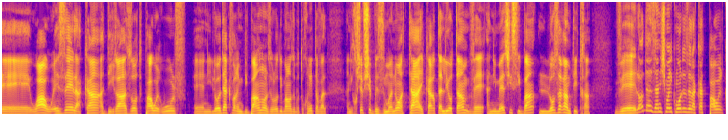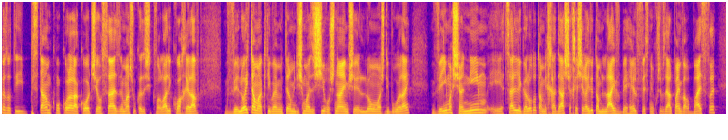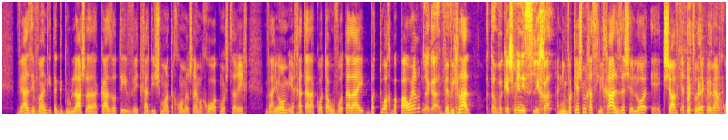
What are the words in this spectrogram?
וואו, איזה להקה אדירה זאת, Powerwolf. אה, אני לא יודע כבר אם דיברנו על זה או לא דיברנו על זה בתוכנית, אבל אני חושב שבזמנו אתה הכרת לי אותם, ואני מאיזושהי סיבה לא זרמתי איתך. ולא יודע, זה היה נשמע לי כמו עוד איזה להקת power כזאת, היא סתם כמו כל הלהקות שעושה איזה משהו כזה שכבר לא היה לי כוח אליו, ולא התעמקתי בהם יותר מלשמוע איזה שיר או שניים שלא ממש דיברו אליי. ועם השנים אה, יצא לי לגלות אותם מחדש, אחרי שראיתי אותם live ב Hellfest, אני חושב שזה היה 2014, ואז הבנתי את הגדולה של הלהקה הזאת, והתחלתי לשמוע את החומר שלהם אחורה כמו שצריך, והיום היא אחת הלהקות האהובות עליי, בטוח ב power, רגע, ובכלל. אתה מבקש ממני סליחה? אני מבקש ממך סליחה על זה שלא הקשבתי, אתה צודק ב-100%,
